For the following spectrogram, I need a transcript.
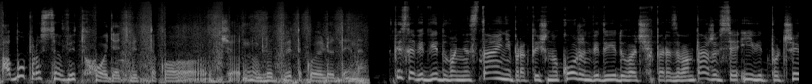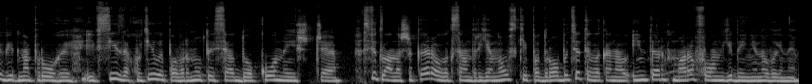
або просто відходять від такого ну, від такої людини. Після відвідування стайні практично кожен відвідувач перезавантажився і відпочив від напруги. І всі захотіли повернутися до коней ще. Світлана Шикера, Олександр Яновський. Подробиці телеканал Інтер. Марафон. Єдині новини.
